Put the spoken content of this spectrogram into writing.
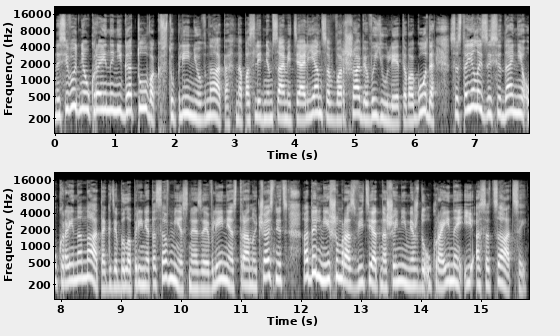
На сегодня Украина не готова к вступлению в НАТО. На последнем саммите Альянса в Варшаве в июле этого года состоялось заседание Украина-НАТО, где было принято совместное заявление стран-участниц о дальнейшем развитии отношений между Украиной и ассоциацией.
